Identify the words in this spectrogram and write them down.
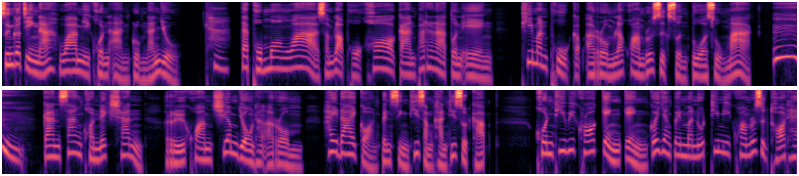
ซึ่งก็จริงนะว่ามีคนอ่านกลุ่มนั้นอยู่ค่ะ แต่ผมมองว่าสำหรับหัวข้อการพัฒนาตนเอง ที่มันผูกกับอารมณ์และความรู้สึกส่วนตัวสูงมาก อืม การสร้างคอนเน็กชันหรือความเชื่อมโยงทางอารมณ์ ให้ได้ก่อนเป็นสิ่งที่สำคัญที่สุดครับ คนที่วิเคราะห์เก่งๆ ก็ยังเป็นมนุษย์ที่มีความรู้สึกท้อแท้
